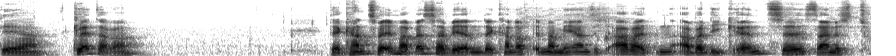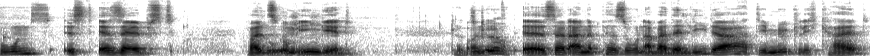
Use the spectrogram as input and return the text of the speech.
der Kletterer, der kann zwar immer besser werden, der kann auch immer mehr an sich arbeiten, aber die Grenze seines Tuns ist er selbst, weil es so um ihn geht. Ganz und genau. er ist halt eine Person, aber der Leader hat die Möglichkeit,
